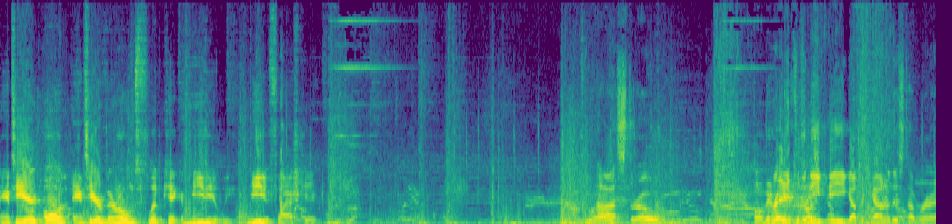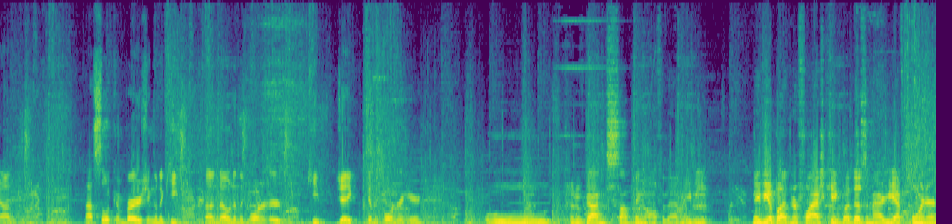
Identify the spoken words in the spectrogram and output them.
anti-air. Oh, an anti-air of their own. Flip kick immediately. Immediate flash kick. Well, Nice throw. Oh, they Ready for the. DP. Got the counter this time around. Nice little conversion. Going to keep unknown in the corner, or keep Jake in the corner here. Ooh, could have gotten something off of that. Maybe, maybe a button or flash kick, but it doesn't matter. You have corner,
